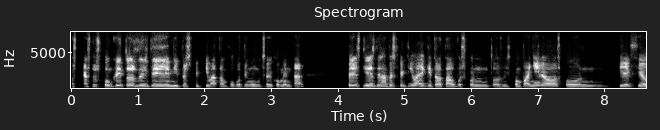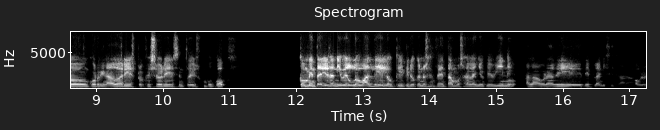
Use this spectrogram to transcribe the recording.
los casos concretos desde mi perspectiva tampoco tengo mucho que comentar, pero sí desde la perspectiva de que he tratado pues, con todos mis compañeros, con dirección, coordinadores, profesores, entonces un poco comentarios a nivel global de lo que creo que nos enfrentamos al año que viene a la hora de, planificar ahora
